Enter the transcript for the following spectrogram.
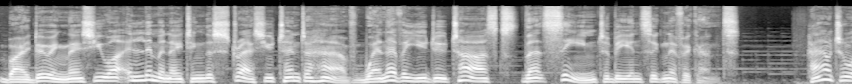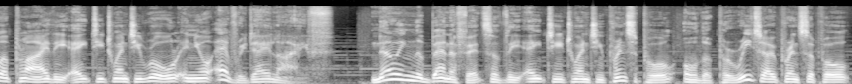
By doing this, you are eliminating the stress you tend to have whenever you do tasks that seem to be insignificant. How to apply the 80 20 rule in your everyday life. Knowing the benefits of the 80-20 principle or the Pareto principle,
